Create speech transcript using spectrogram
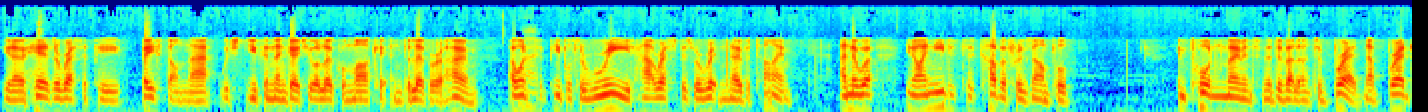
you know, here's a recipe based on that, which you can then go to your local market and deliver at home. I wanted right. people to read how recipes were written over time. And there were, you know, I needed to cover, for example, important moments in the development of bread. Now, bread,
